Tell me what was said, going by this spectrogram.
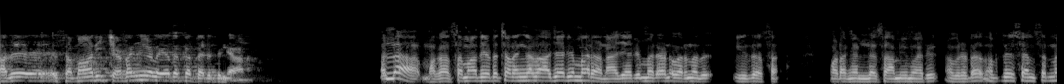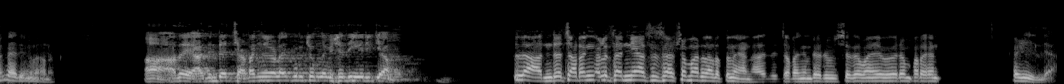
അത് സമാധി ചടങ്ങുകൾ ഏതൊക്കെ തരത്തിലാണ്? അല്ല മഹാസമാധിയുടെ ചടങ്ങുകൾ ആചാര്യന്മാരാണ്. ആചാര്യന്മാരാണ് പറഞ്ഞത് വിവിധ മഠങ്ങളിലെ സ്വാമിമാര് അവരുടെ നിർദ്ദേശാനുസരണം കാര്യങ്ങളാണ്. ആ അതെ. അതിന്റെ ചടങ്ങുകളെ കുറിച്ചൊന്ന് വിശദീകരിക്കാമോ അല്ല അതിന്റെ ചടങ്ങുകൾ സന്യാസി ശേഷന്മാർ നടത്തുന്നതാണ്. അതിന്റെ ചടങ്ങിന്റെ ഒരു വിശദമായ വിവരം പറയാൻ കഴിയില്ല.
